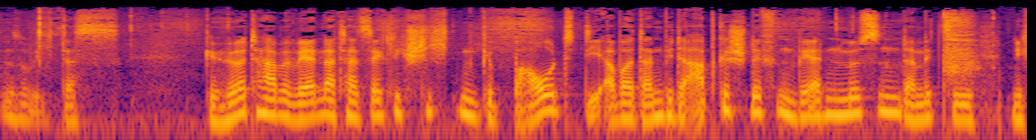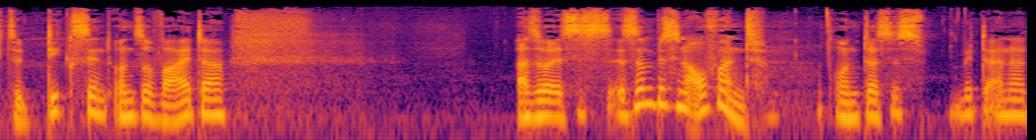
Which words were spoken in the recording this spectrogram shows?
so wie ich das gehört habe, werden da tatsächlich Schichten gebaut, die aber dann wieder abgeschliffen werden müssen, damit sie nicht so dick sind und so weiter. Also es ist, es ist ein bisschen Aufwand und das ist mit einer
